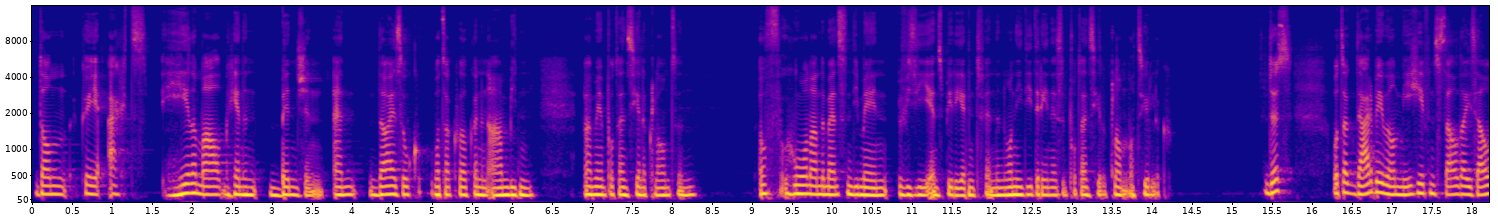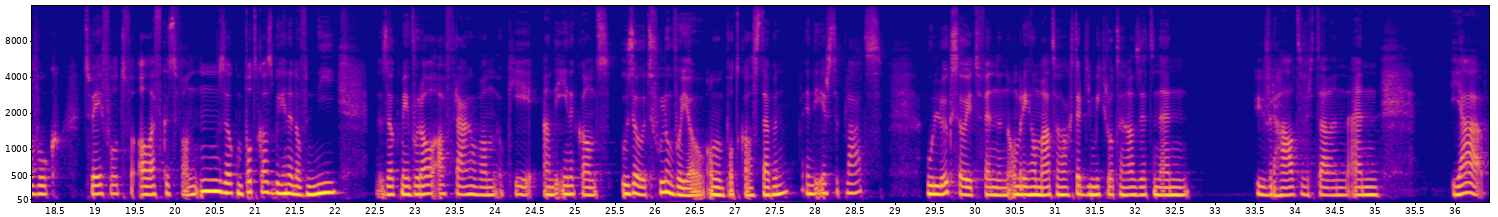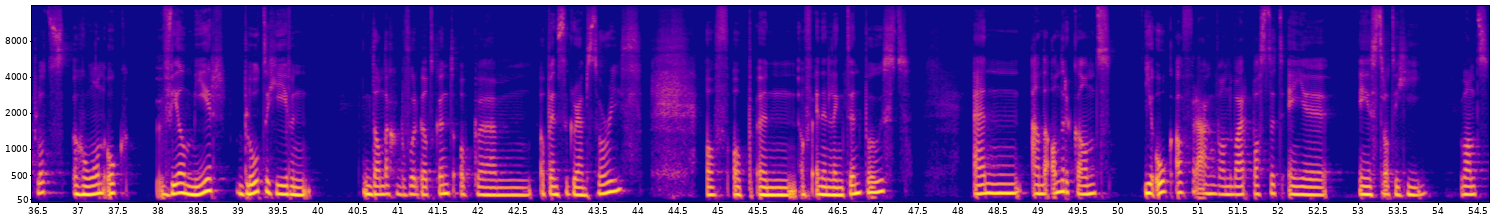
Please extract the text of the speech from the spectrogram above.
dan kun je echt helemaal beginnen bingen. En dat is ook wat ik wil kunnen aanbieden aan mijn potentiële klanten. Of gewoon aan de mensen die mijn visie inspirerend vinden. Want niet iedereen is een potentiële klant natuurlijk. Dus wat ik daarbij wil meegeven, stel dat je zelf ook twijfelt al even van, hmm, zou ik een podcast beginnen of niet? Zou ik mij vooral afvragen van, oké, aan de ene kant, hoe zou het voelen voor jou om een podcast te hebben in de eerste plaats? Hoe leuk zou je het vinden om regelmatig achter die micro te gaan zitten en je verhaal te vertellen? En ja, plots gewoon ook veel meer bloot te geven dan dat je bijvoorbeeld kunt op, um, op Instagram Stories of, op een, of in een LinkedIn-post. En aan de andere kant je ook afvragen van waar past het in je, in je strategie. Want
